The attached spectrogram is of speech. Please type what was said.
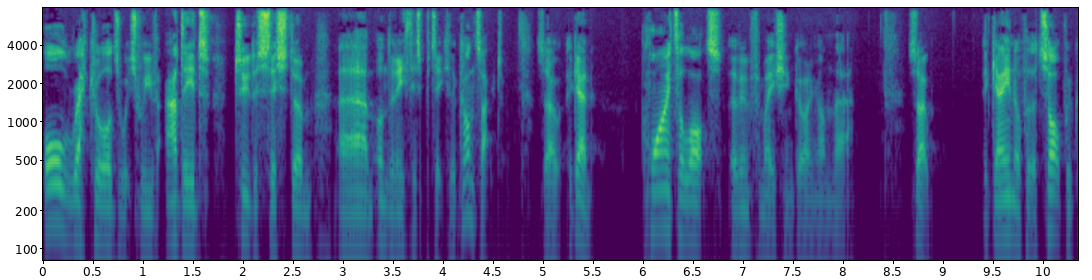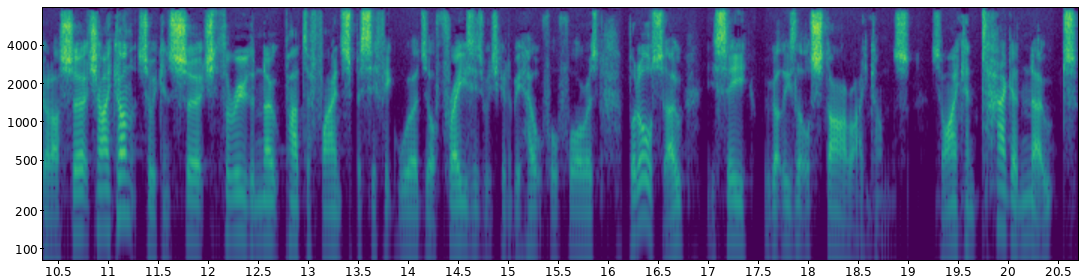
all records which we've added to the system um, underneath this particular contact. So again, quite a lot of information going on there. So again, up at the top, we've got our search icon, so we can search through the notepad to find specific words or phrases which are going to be helpful for us. But also, you see, we've got these little star icons. So I can tag a note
